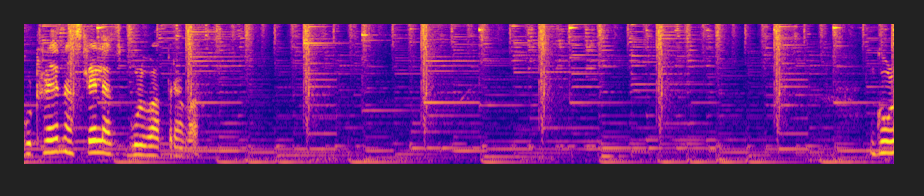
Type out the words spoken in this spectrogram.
गुठळे नसलेलाच गुळ वापरावा. गुळ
